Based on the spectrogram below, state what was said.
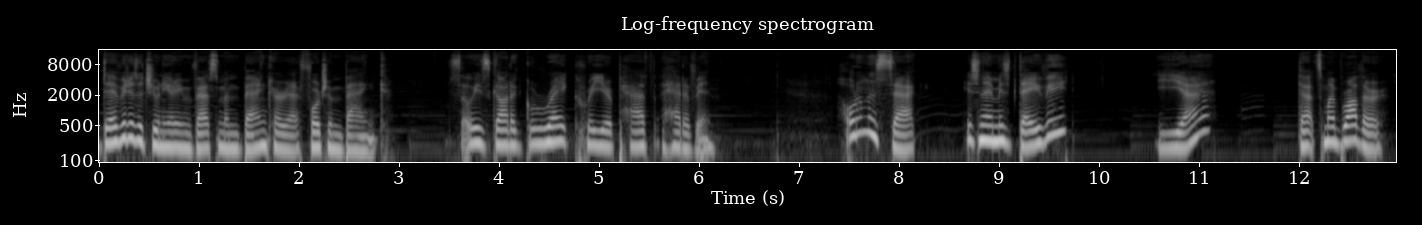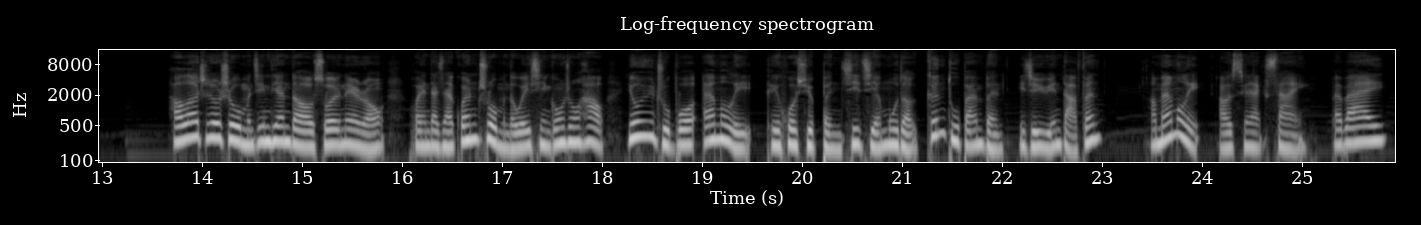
David is a junior investment banker at Fortune Bank, so he's got a great career path ahead of him. Hold on a sec. His name is David? Yeah? That's my brother. 好了，这就是我们今天的所有内容。欢迎大家关注我们的微信公众号“英语主播 Emily”，可以获取本期节目的跟读版本以及语音打分。I'm Emily. I'll see you next time. 拜拜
